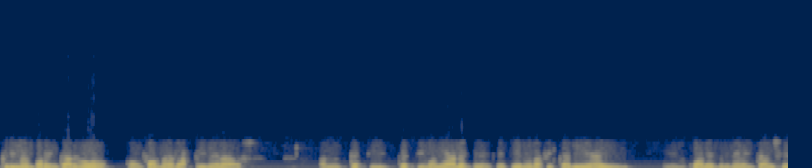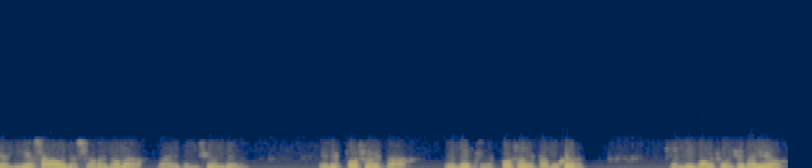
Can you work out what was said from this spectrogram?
crimen por encargo conforme a las primeras testimoniales que, tiene la Fiscalía y, en el cual en primera instancia el día sábado ya se ordenó la, detención del, del esposo de esta del ex esposo de esta mujer, el mismo funcionario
